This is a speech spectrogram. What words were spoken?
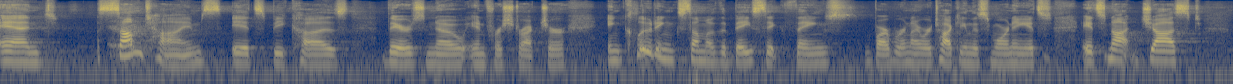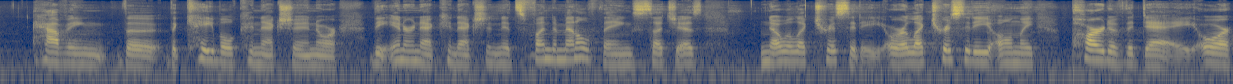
And sometimes it's because there's no infrastructure, including some of the basic things. Barbara and I were talking this morning. It's, it's not just having the, the cable connection or the internet connection, it's fundamental things such as no electricity or electricity only part of the day or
